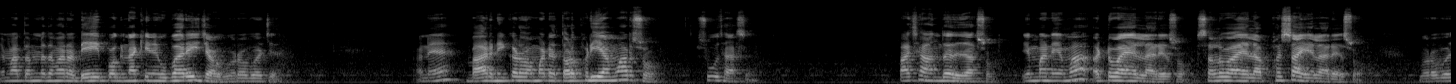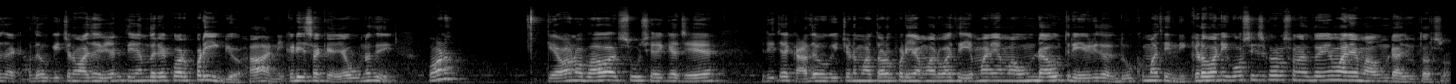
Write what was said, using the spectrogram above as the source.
એમાં તમે તમારા બે પગ નાખીને ઊભા રહી જાઓ, બરોબર છે? અને બહાર નીકળવા માટે તડફડિયા મારશો, શું થશે? પાછા અંદર જાશો. એમાં ને એમાં અટવાયેલા રહેશો, સલવાયેલા, ફસાયેલા રહેશો. બરોબર છે કાદવ કીચડમાં જે વ્યક્તિ અંદર એકવાર પડી ગયો. હા, નીકળી શકે એવું નથી. પણ કહેવાનો ભાવ શું છે કે જે રીતે કાદવ કીચડમાં તળફડિયા મારવાથી એમાં એમાં ઊંડા ઉતરી એવી રીતે દુઃખમાંથી નીકળવાની કોશિશ કરશો ને તો એમાં એમાં ઊંડા જ ઉતરશો.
